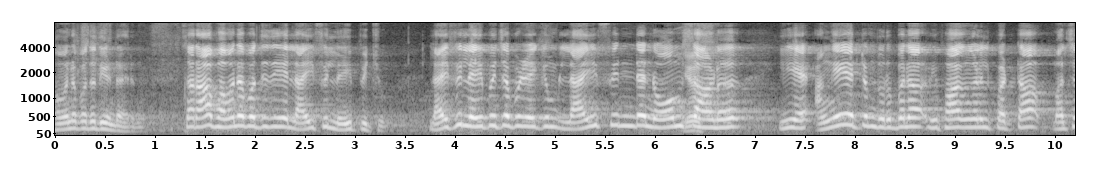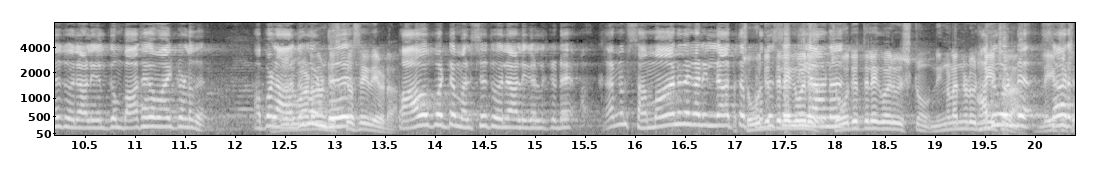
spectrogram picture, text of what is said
ഭവന പദ്ധതി ഉണ്ടായിരുന്നു. സാർ ആ ഭവന പദ്ധതിയെ ലൈഫിൽ ലയിപ്പിച്ചു. ലൈഫിൽ ലയിപ്പിച്ചപ്പോഴേക്കും ലൈഫിന്റെ നോംസ് ആണ് ഈ അങ്ങേയറ്റം ദുർബല വിഭാഗങ്ങളിൽപ്പെട്ട മത്സ്യത്തൊഴിലാളികൾക്കും ബാധകമായിട്ടുള്ളത്. അപ്പോൾ അതുകൊണ്ട്. പാവപ്പെട്ട മത്സ്യത്തൊഴിലാളികൾക്കിടെ കാരണം സമാനതകളില്ലാത്ത ചോദ്യത്തിലേക്ക് ചോദ്യത്തിലേക്ക് വരും വിഷ്ണു. നിങ്ങൾ എന്നോട് അതുകൊണ്ട് സാർ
